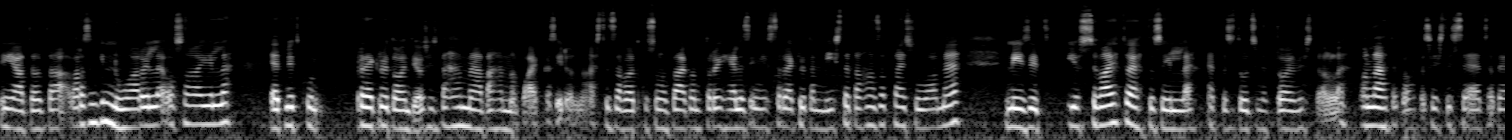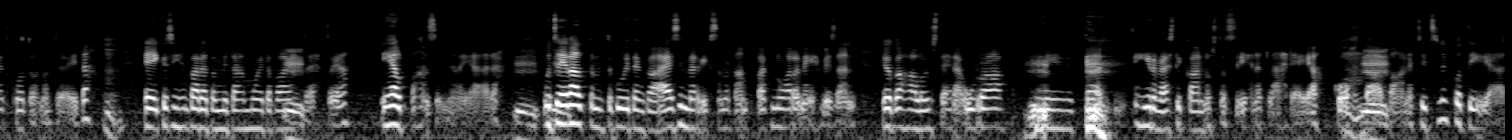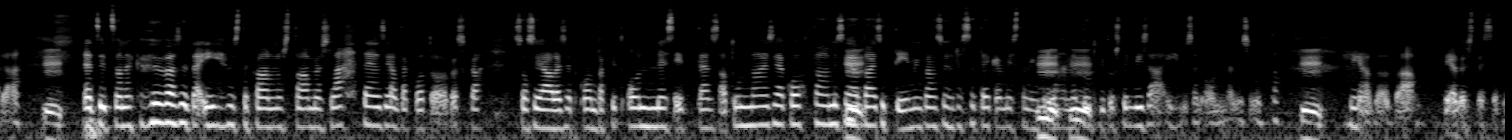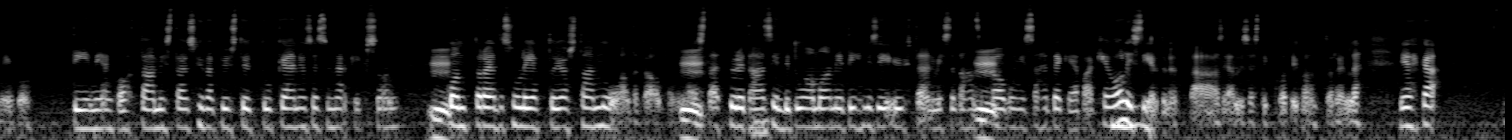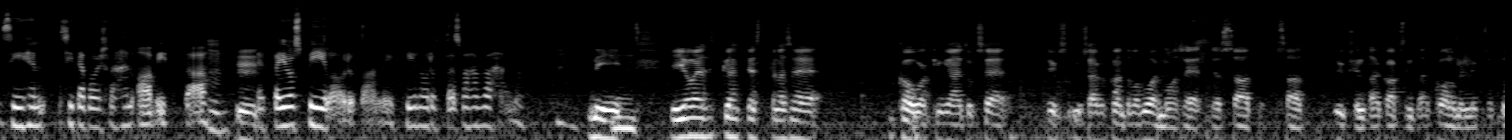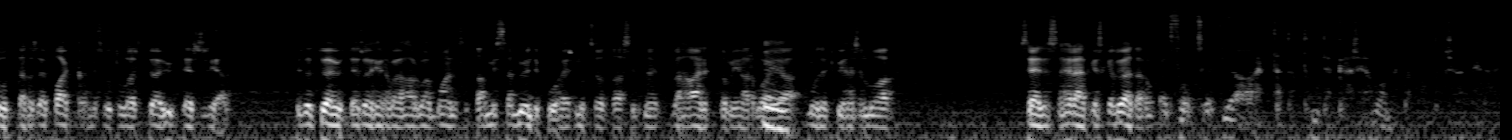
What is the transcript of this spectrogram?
Ja tota, varsinkin nuorille osaajille. Et nyt kun rekrytointi on siis vähemmän ja vähemmän paikkasidonnaista. Sä voit, kun sulla on pääkonttori Helsingissä, rekrytä mistä tahansa päin Suomeen, niin sit, jos se vaihtoehto sille, että sä tulet sinne toimistolle, on lähtökohtaisesti se, että sä teet kotona töitä, mm. eikä siihen tarjota mitään muita mm. vaihtoehtoja, mm. niin helppohan sinne on jäädä. Mm. Mutta se ei mm. välttämättä kuitenkaan, esimerkiksi sanotaan että vaikka nuoren ihmisen, joka haluaisi tehdä uraa, mm. niin sitten hirveästi kannusta siihen, että lähde ja kohtaa, mm. vaan että sitten sinne kotiin jäädään. Mm. Että sitten se on ehkä hyvä sitä ihmistä kannustaa myös lähteen sieltä kotoa, koska sosiaaliset kontaktit on ne sitten satunnaisia kohtaamisia mm. tai sitten tiimin kanssa yhdessä tekemistä, niin mm, kyllähän mm. ne tutkitusti lisää ihmisen onnellisuutta. Mm. Ja tota, tietysti se niinku, tiimien kohtaamista olisi hyvä pystyä tukemaan, jos esimerkiksi on mm. konttoreita suljettu jostain muualta kaupungeista. Mm. Että pyritään silti tuomaan niitä ihmisiä yhteen, missä tahansa mm. kaupungissa he tekevät, vaikka he mm. olisi siirtynyt pääasiallisesti kotikonttorille. Niin ehkä siihen sitä voisi vähän avittaa. Mm. mm. Että jos piiloudutaan, niin piilouduttaisiin vähän vähemmän. Mm. Niin, mm. joo ja sitten kyllä tietysti tällaiseen coworking-ajatukseen yksi, yksi aika kantava voima on se, että jos saat, saat yksin tai kaksin tai kolmin, niin kun sä tuut tällaiseen paikkaan, niin sulla tulee se työyhteisö siellä. Ja sitä työyhteisöä hirveän harvoin mainostetaan missään myyntipuheissa, mutta se on taas sitten näitä vähän aineettomia arvoja. Mm. Ja, mutta kyllähän se luo se, että jos sä heräät keskellä lyötä, rupeat funtsiin, että jaa, että totta, mitäkään siellä huomenta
